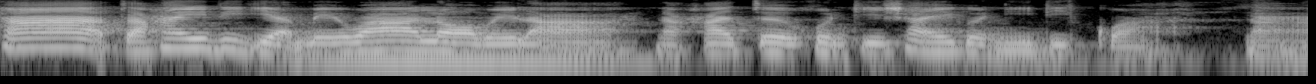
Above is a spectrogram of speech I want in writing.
ถ้าจะให้ดีอะไม่ว่ารอเวลานะคะ เจอคนที่ใช่กว่านี้ดีกว่านะ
